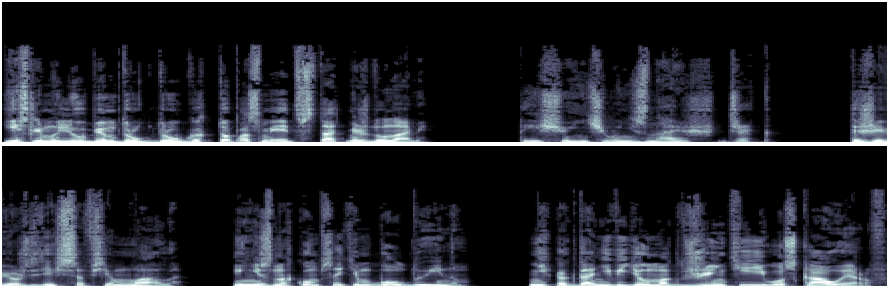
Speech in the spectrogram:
Если мы любим друг друга, кто посмеет встать между нами? Ты еще ничего не знаешь, Джек. Ты живешь здесь совсем мало и не знаком с этим Болдуином. Никогда не видел Макджинти и его скауэров.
